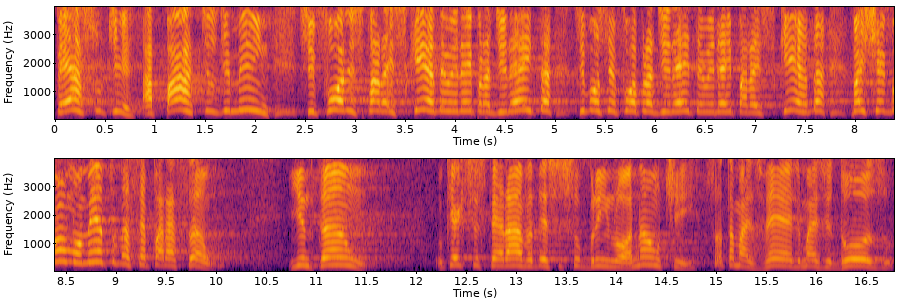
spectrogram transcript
peço-te, apartes de mim. Se fores para a esquerda, eu irei para a direita. Se você for para a direita, eu irei para a esquerda. Mas chegou o momento da separação. E então o que, é que se esperava desse sobrinho Ló? Não, tio, o senhor está mais velho, mais idoso,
